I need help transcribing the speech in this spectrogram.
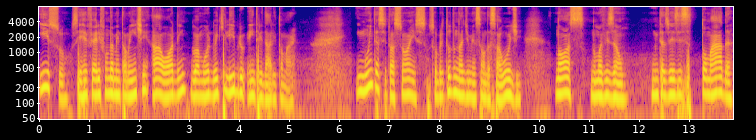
Isso se refere fundamentalmente à ordem do amor do equilíbrio entre dar e tomar. Em muitas situações, sobretudo na dimensão da saúde, nós, numa visão muitas vezes tomada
